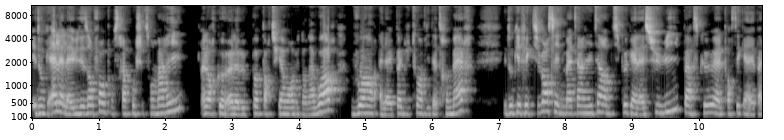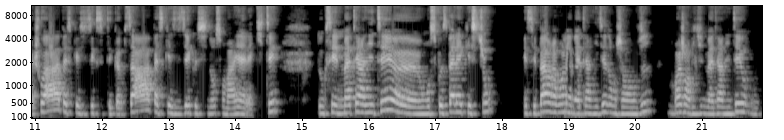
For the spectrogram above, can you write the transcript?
Et donc elle elle a eu des enfants pour se rapprocher de son mari alors qu'elle avait pas particulièrement envie d'en avoir voire elle avait pas du tout envie d'être mère et donc effectivement c'est une maternité un petit peu qu'elle a subie parce qu'elle pensait qu'elle avait pas le choix parce qu'elle disait que c'était comme ça parce qu'elle disait que sinon son mari allait la quitter donc c'est une maternité euh, où on se pose pas la question et c'est pas vraiment la maternité dont j'ai envie. Moi, j'ai envie d'une maternité où,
